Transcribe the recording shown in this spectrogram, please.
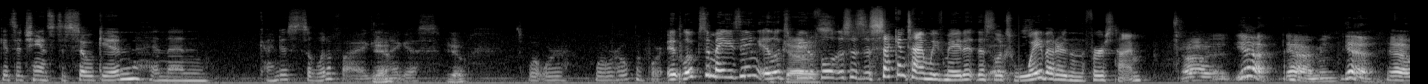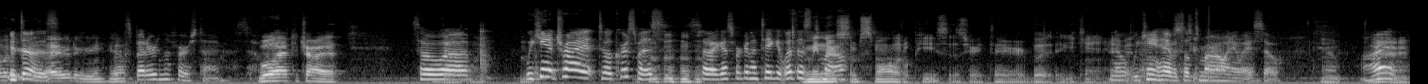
gets a chance to soak in and then kind of solidify again. Yeah. I guess Yep. that's what we're what we're hoping for. It looks amazing. It looks does. beautiful. This is the second time we've made it. This looks way better than the first time. Uh, yeah, yeah. I mean, yeah, yeah. I would It agree. does. I would agree. Yeah. Looks better than the first time. So, We'll have to try it. So uh, we can't try it till Christmas. so I guess we're gonna take it with us I mean, tomorrow. there's some small little pieces right there, but you can't. Have no, it we can't have it till tomorrow hot. anyway. So. Yeah. All right,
